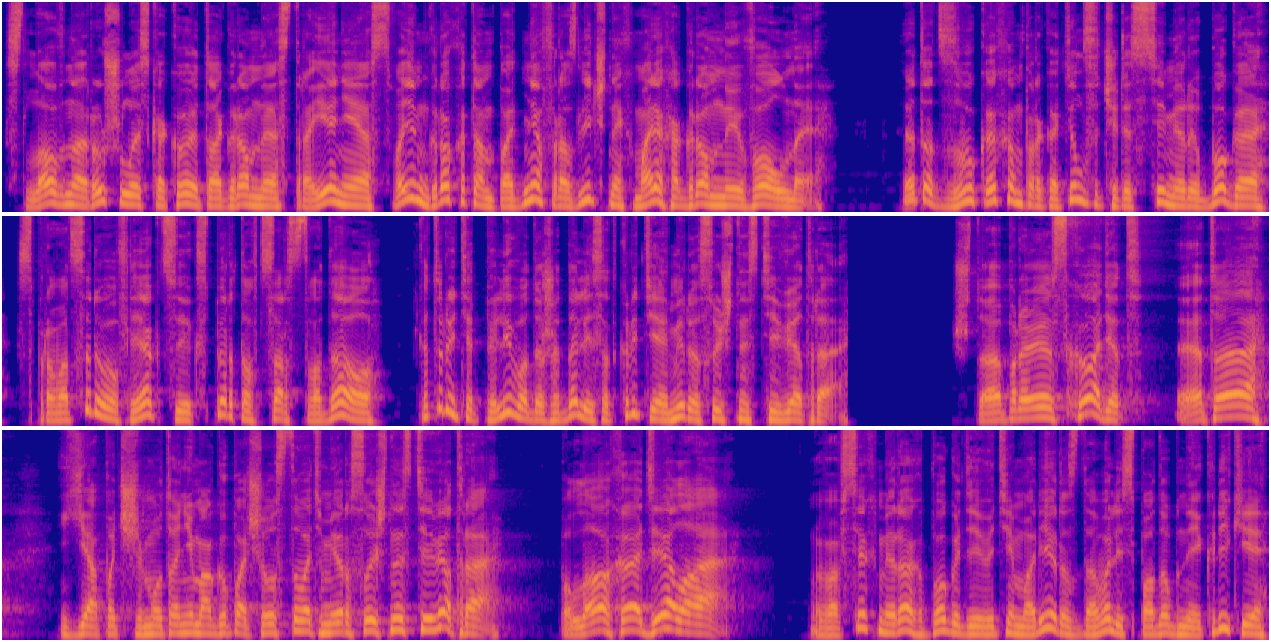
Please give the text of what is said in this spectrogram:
Словно рушилось какое-то огромное строение, своим грохотом подняв в различных морях огромные волны. Этот звук эхом прокатился через все миры бога, спровоцировав реакцию экспертов царства Дао, которые терпеливо дожидались открытия мира сущности ветра. «Что происходит? Это... Я почему-то не могу почувствовать мир сущности ветра!» «Плохо дело!» Во всех мирах бога Девяти морей раздавались подобные крики,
